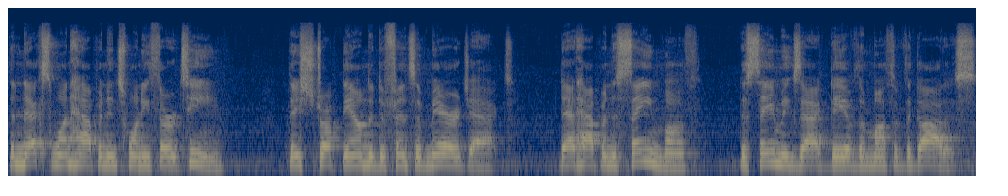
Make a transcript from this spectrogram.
The next one happened in 2013. They struck down the Defense of Marriage Act. That happened the same month, the same exact day of the month of the goddess,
